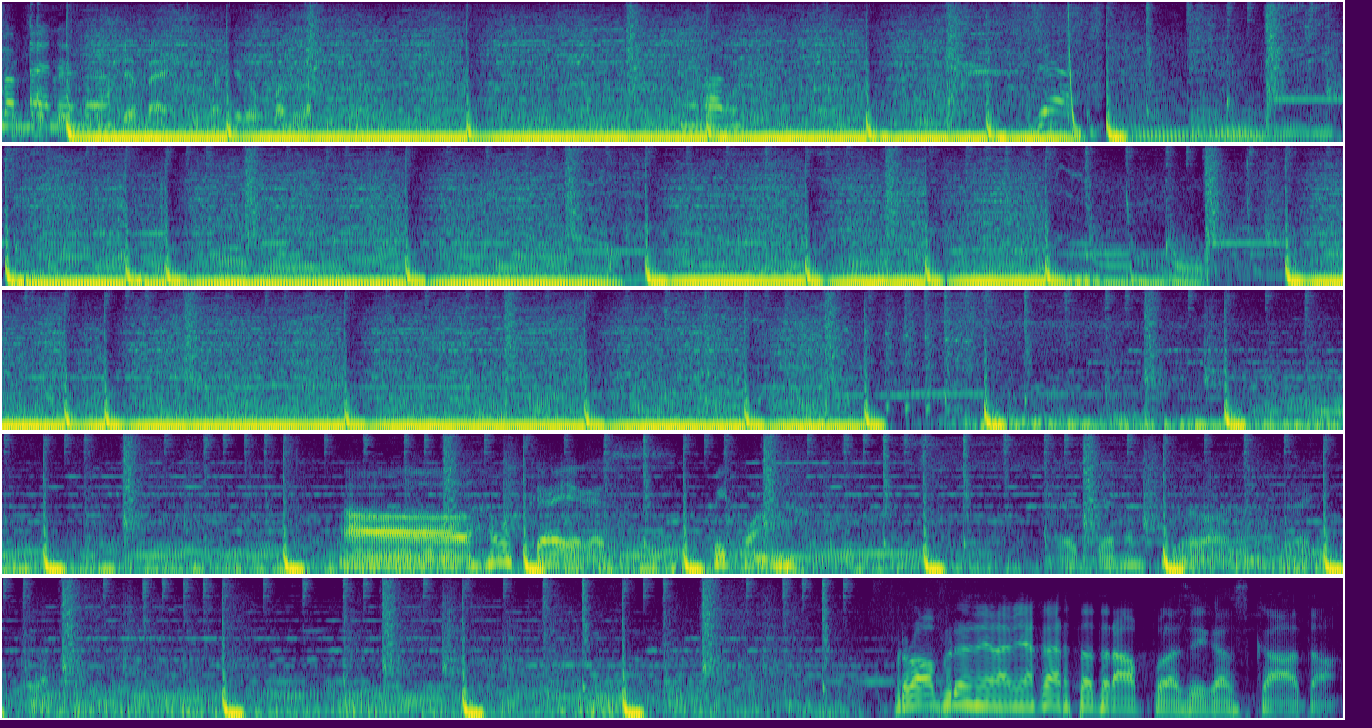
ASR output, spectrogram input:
Va bene allora. Beh, che devo farla. Ne vado. Yeah. Uh, ok ragazzi, qui qua. Vedete, non si allora, direi. Proprio nella mia carta trappola sei cascata.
